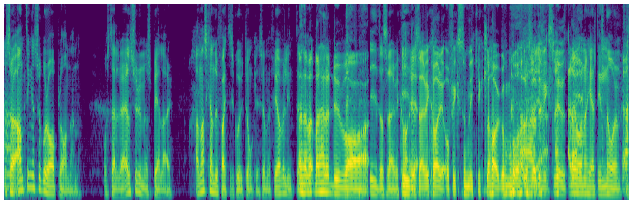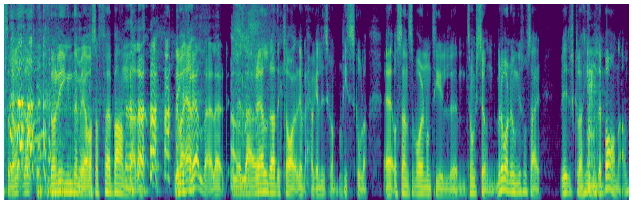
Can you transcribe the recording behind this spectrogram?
Och så antingen så går du av planen och ställer dig eller så är du med och spelar. Annars kan du faktiskt gå ut i omklädningsrummet för jag vill inte Men vad, vad hade du var idrottslärarvikarie. idrottslärarvikarie och fick så mycket klagomål för att du fick sluta? Ja, det var nog helt enormt. Alltså, de, de, de ringde mig, jag var så förbannad. Det var en, föräldrar eller, Ja, eller lärare? föräldrar hade klagat, jävla Höga Lidskolan, pissskola. Eh, och sen så var det någon till eh, Trångsund. Men då var det en unge som sa vi skulle ha hinderbana.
